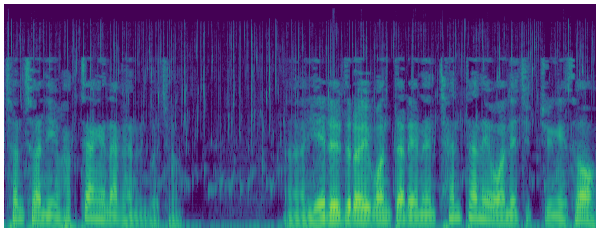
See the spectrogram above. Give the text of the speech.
천천히 확장해 나가는 거죠. 어, 예를 들어 이번 달에는 찬탄의 원에 집중해서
